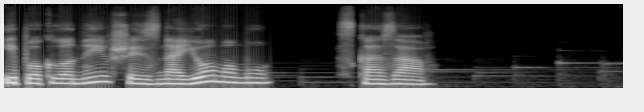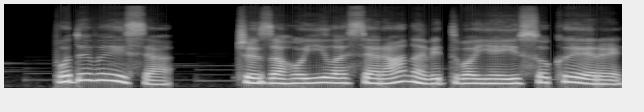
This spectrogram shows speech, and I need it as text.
і, поклонившись знайомому, сказав Подивися, чи загоїлася рана від твоєї сокири,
